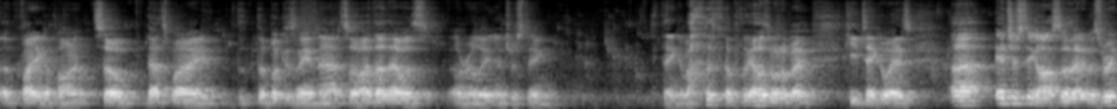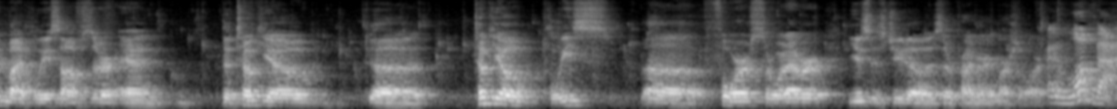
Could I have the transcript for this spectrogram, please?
of fighting opponent. So that's why the, the book is named that. So I thought that was a really interesting thing about the book. That was one of my key takeaways. Uh, interesting also that it was written by a police officer and the Tokyo uh, Tokyo police uh, force or whatever uses judo as their primary martial art. I love that.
